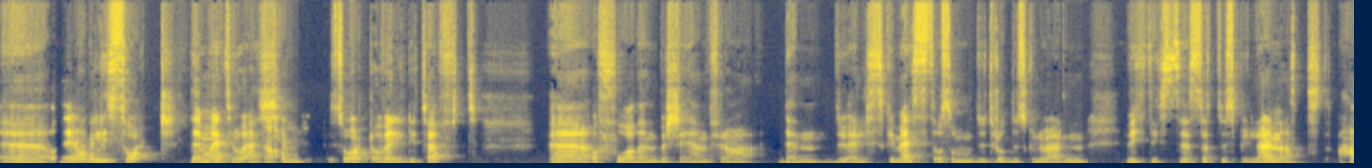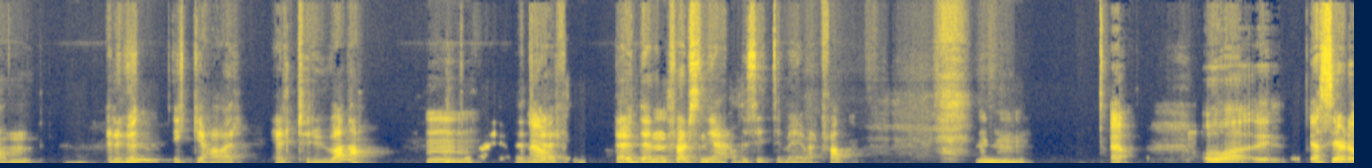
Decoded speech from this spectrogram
Eh, mm. og det er veldig sårt. Det må jeg tro er kjempesårt og veldig tøft å få den beskjeden fra den du elsker mest, og som du trodde skulle være den viktigste støttespilleren, at han eller hun ikke har helt trua, da. Mm. Det, ja. det, er jo den følelsen jeg hadde sittet med, i hvert fall. Mm. Ja. Og eh, jeg ser det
